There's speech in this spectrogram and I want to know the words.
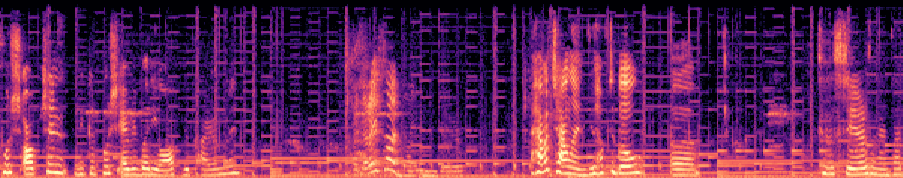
push option? We could push everybody off the pyramid. I thought I saw a diamond there. I have a challenge. You have to go uh, to the stairs and then touch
